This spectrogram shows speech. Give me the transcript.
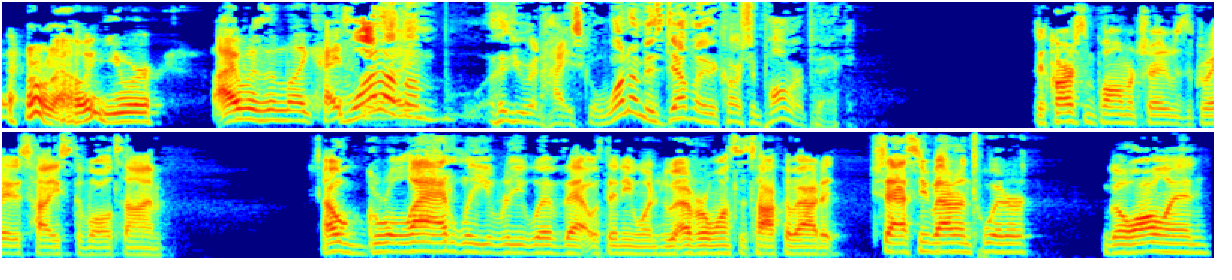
I don't know. You were, I was in like high school. One of them, you were in high school. One of them is definitely the Carson Palmer pick. The Carson Palmer trade was the greatest heist of all time. I will gladly relive that with anyone who ever wants to talk about it. Just ask me about it on Twitter. Go all in.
